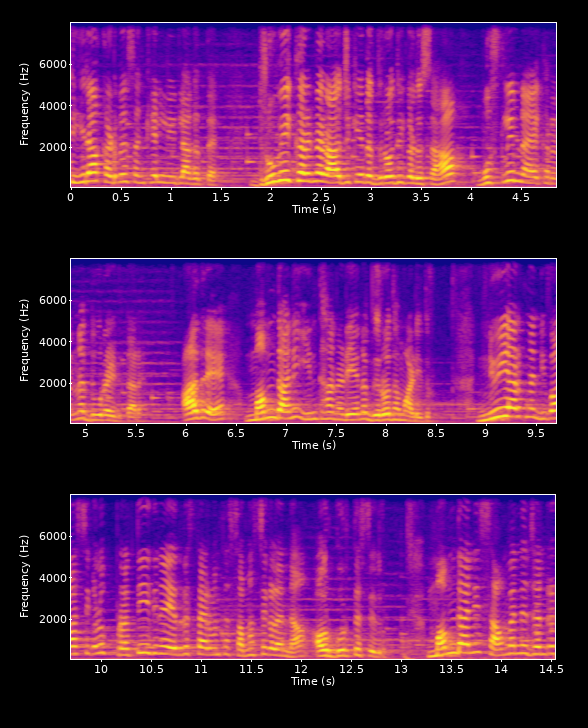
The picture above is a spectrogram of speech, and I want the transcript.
ತೀರಾ ಕಡಿಮೆ ಸಂಖ್ಯೆಯಲ್ಲಿ ನೀಡಲಾಗುತ್ತೆ. ಧ್ರುವೀಕರಣ ರಾಜಕೀಯದ ವಿರೋಧಿಗಳು ಸಹ ಮುಸ್ಲಿಂ ನಾಯಕರನ್ನ ದೂರ ಇಡ್ತಾರೆ. ಆದರೆ ಮಮ್ದಾನಿ ಇಂತಹ ನಡೆಯನ್ನು ವಿರೋಧ ಮಾಡಿದ್ರು. ನ್ಯೂಯಾರ್ಕ್ನ ನಿವಾಸಿಗಳು ಪ್ರತಿದಿನ ಎದುರಿಸ್ತಾ ಇರುವಂತಹ ಸಮಸ್ಯೆಗಳನ್ನ ಅವ್ರು ಗುರುತಿಸಿದ್ರು. ಮಮ್ದಾನಿ ಸಾಮಾನ್ಯ ಜನರ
